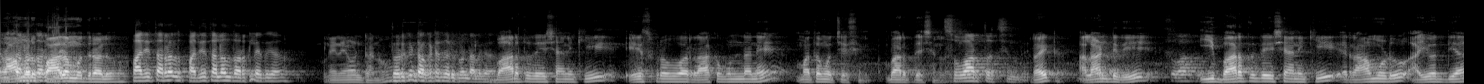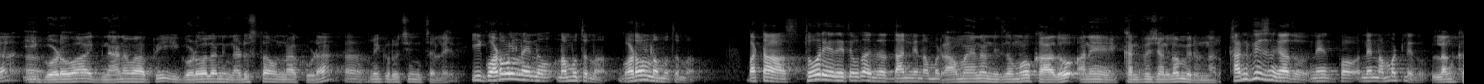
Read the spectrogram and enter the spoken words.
రాముడు పాదముద్రలు. పది తరాలు పది తరాలు దొరకలేదుగా. నేనేమంటాను? దొరికింటే ఒకటే దొరికిండాలిగా. భారతదేశానికి యేసుప్రభు వారు రాకముందనే మతం వచ్చేసింది భారతదేశంలో. సువార్త వచ్చింది. రైట్? అలాంటిది ఈ భారతదేశానికి రాముడు అయోధ్య ఈ గొడవ జ్ఞానవాపి ఈ గొడవలని నడుస్తా ఉన్నా కూడా మీకు రుచించలేదు. ఈ గొడవలు నేను నమ్ముతున్నా. గొడవలు నమ్ముతున్నా. బట్ ఆ స్టోరీ ఏదైతే ఉందో దాన్ని నేను నమ్మట్లేదు. రామాయణం నిజమో కాదో అనే కన్ఫ్యూజన్లో మీరున్నారు. కన్ఫ్యూజన్ కాదు నేను నేను నమ్మట్లేదు. లంక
